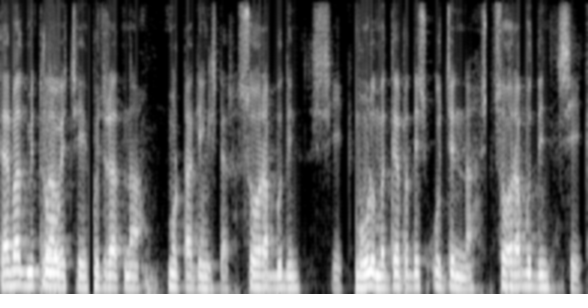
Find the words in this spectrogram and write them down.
ત્યારબાદ મિત્રો આવે છે ગુજરાતના મોટા ગેંગસ્ટર સોહરાબુદ્દીન શેખ. મૂળ મધ્યપ્રદેશ ઉજ્જૈનના સોહરાબુદ્દીન શેખ.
